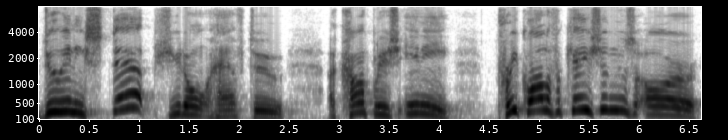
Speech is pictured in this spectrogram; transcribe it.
do any steps. You don't have to accomplish any pre qualifications or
